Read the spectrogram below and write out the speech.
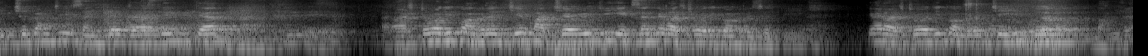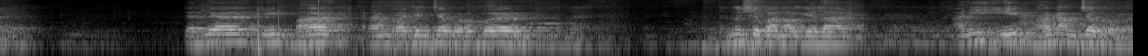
इच्छुकांची संख्या जास्त आहे त्यात राष्ट्रवादी काँग्रेसचे मागच्या वेळी जी एकसंघ राष्ट्रवादी काँग्रेस होती त्या राष्ट्रवादी काँग्रेसचेही दोन भाग त्यातल्या एक भाग रामराजेंच्या बरोबर धनुष्यबाणावर गेला. आणि एक भाग आमच्या बरोबर.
